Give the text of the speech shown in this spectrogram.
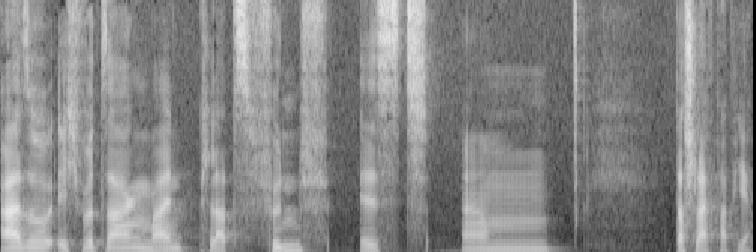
also, ich würde sagen, mein Platz 5 ist ähm, das Schleifpapier.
